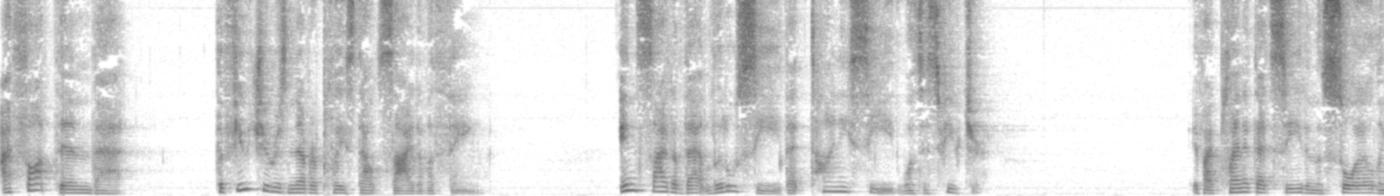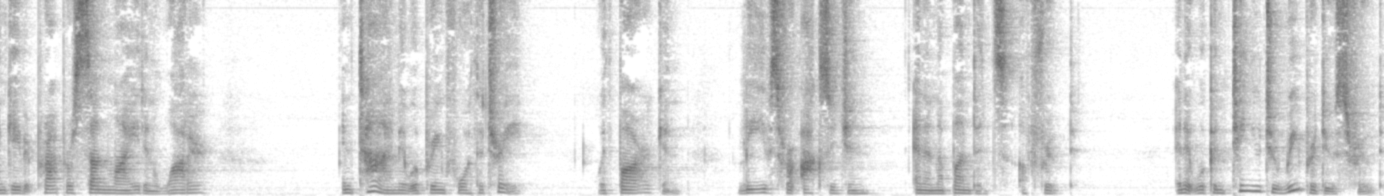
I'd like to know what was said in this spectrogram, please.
I thought then that the future is never placed outside of a thing. Inside of that little seed, that tiny seed, was his future. If I planted that seed in the soil and gave it proper sunlight and water, in time it would bring forth a tree with bark and leaves for oxygen and an abundance of fruit. And it will continue to reproduce fruit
